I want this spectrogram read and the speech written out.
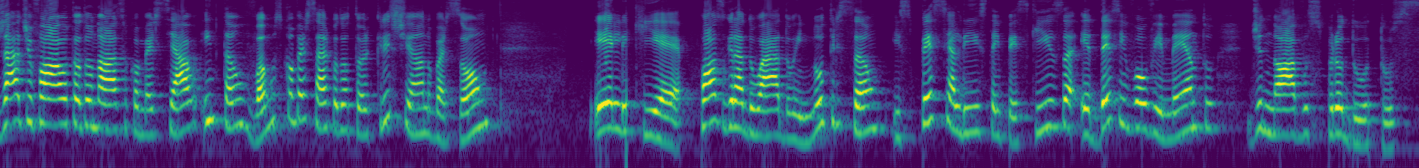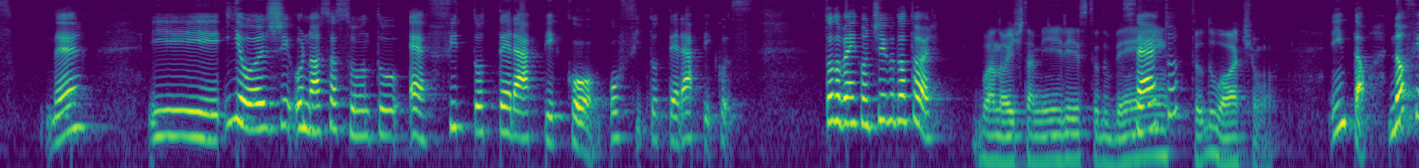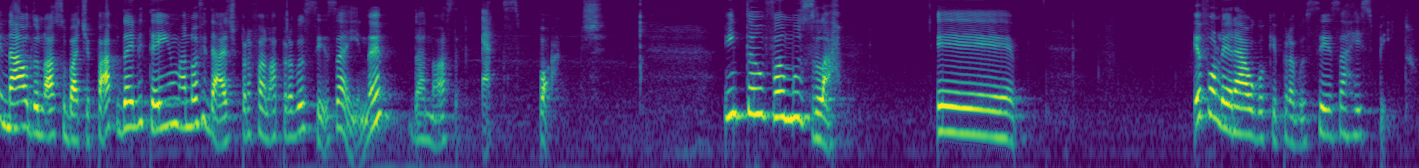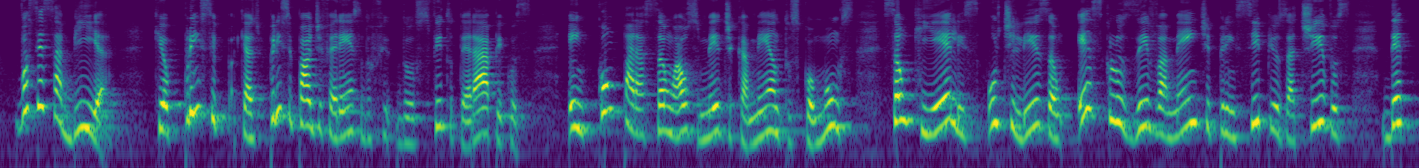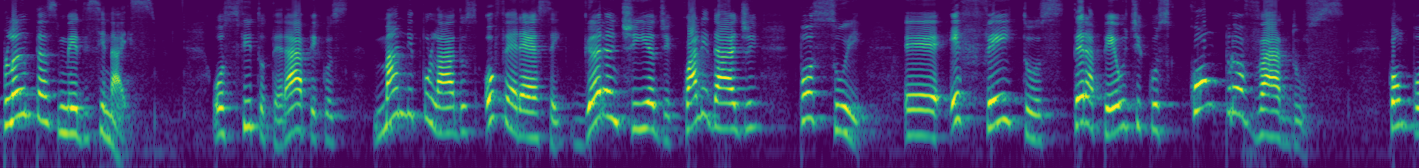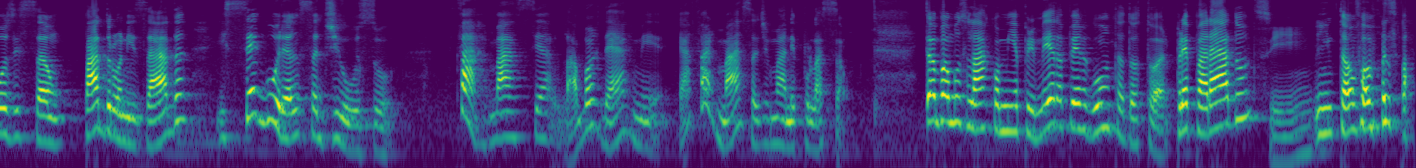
Já de volta do nosso comercial, então vamos conversar com o Dr. Cristiano Barzon. Ele que é pós-graduado em nutrição, especialista em pesquisa e desenvolvimento de novos produtos, né? E, e hoje o nosso assunto é fitoterápico ou fitoterápicos. Tudo bem contigo, doutor? Boa noite, Tamires. Tudo bem? Certo? Tudo ótimo. Então, no final do nosso bate-papo, daí ele tem uma novidade para falar para vocês aí, né? Da nossa Export. Então, vamos lá. É... Eu vou ler algo aqui para vocês a respeito. Você sabia que, o que a principal diferença do, dos fitoterápicos em comparação aos medicamentos comuns são que eles utilizam exclusivamente princípios ativos de plantas medicinais. Os fitoterápicos manipulados oferecem garantia de qualidade, possui é, efeitos terapêuticos comprovados, composição padronizada e segurança de uso. Farmácia Laborderme é a farmácia de manipulação. Então vamos lá com a minha primeira pergunta, doutor. Preparado? Sim. Então vamos lá.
